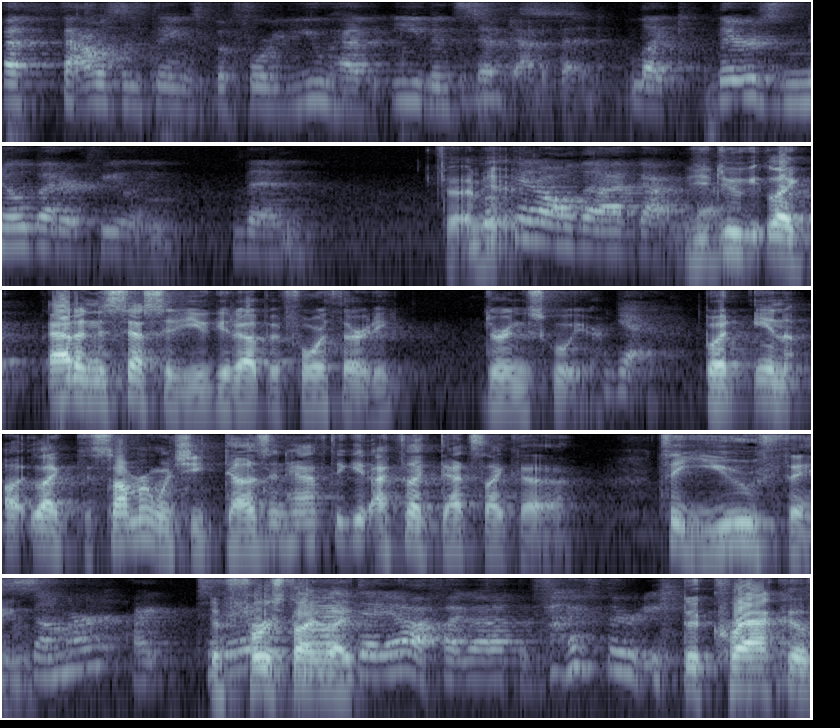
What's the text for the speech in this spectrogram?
a thousand things before you have even stepped out of bed. Like there's no better feeling than I mean, look at all that I've gotten. you done. do like out of necessity. You get up at four thirty during the school year. Yeah. But in uh, like the summer when she doesn't have to get, I feel like that's like a it's a you thing. Summer. I The first time, like- day off. I got up at five thirty. The crack of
